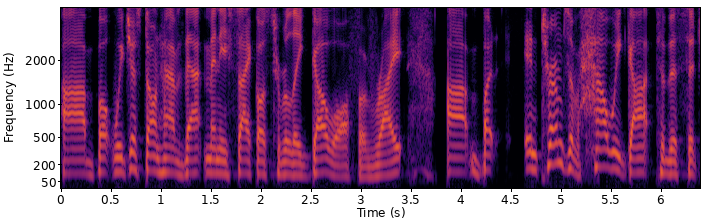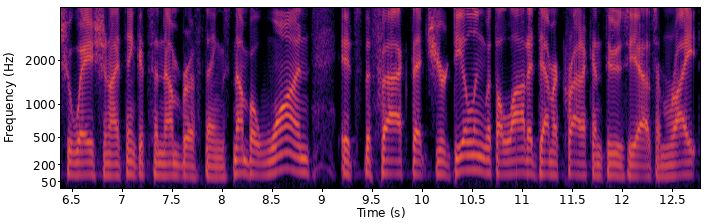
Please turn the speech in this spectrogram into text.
Uh, but we just don't have that many cycles to really go off of, right? Uh, but in terms of how we got to this situation, I think it's a number of things. Number one, it's the fact that you're dealing with a lot of Democratic enthusiasm, right?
